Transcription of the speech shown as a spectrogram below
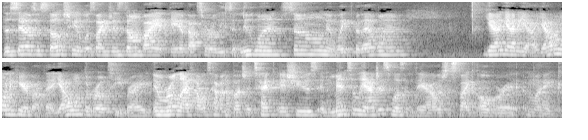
the sales associate was like, just don't buy it. They're about to release a new one soon and wait for that one yada yada yada. Y'all don't want to hear about that. Y'all want the real tea right? In real life i was having a bunch of tech issues and mentally i just wasn't there. I was just like over it. I'm like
